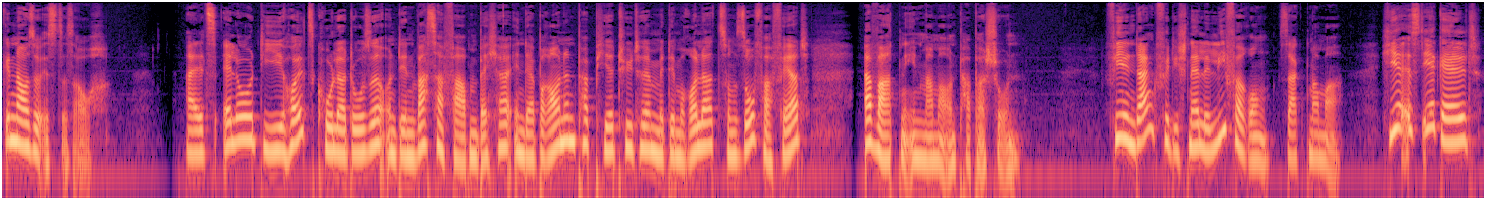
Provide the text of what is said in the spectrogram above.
Genauso ist es auch. Als Ello die Holzcola-Dose und den Wasserfarbenbecher in der braunen Papiertüte mit dem Roller zum Sofa fährt, erwarten ihn Mama und Papa schon. Vielen Dank für die schnelle Lieferung, sagt Mama. Hier ist Ihr Geld.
